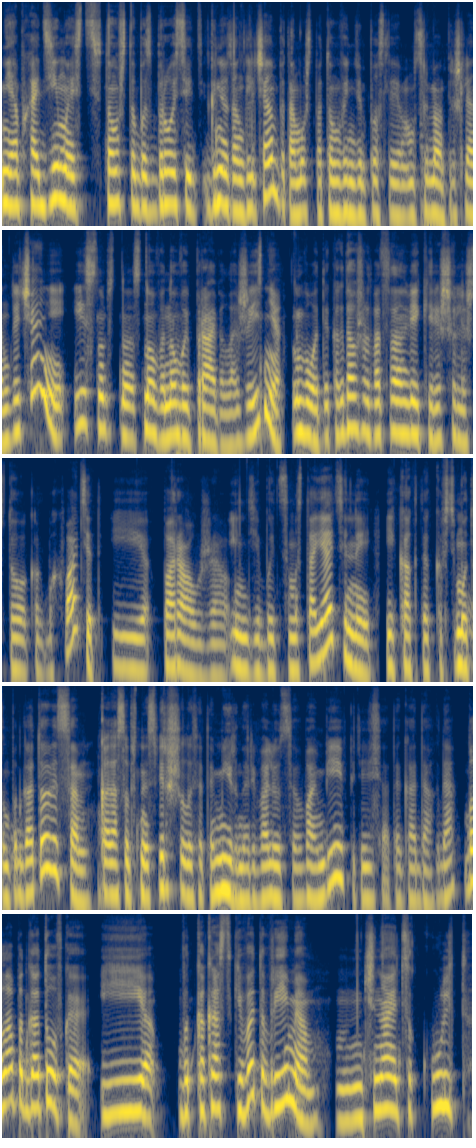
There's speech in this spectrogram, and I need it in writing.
необходимость в том, чтобы сбросить гнет англичан, потому что потом в Индию после мусульман пришли англичане, и, собственно, снова новые правила жизни. Вот. И когда уже в 20 веке решили, что как бы хватит, и пора уже Индии быть самостоятельной, и как-то ко всему этому подготовиться, когда, собственно, свершилась эта мирная революция в Бомбее в 50-х годах, да, была подготовка, и вот как раз-таки в это время начинается культ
